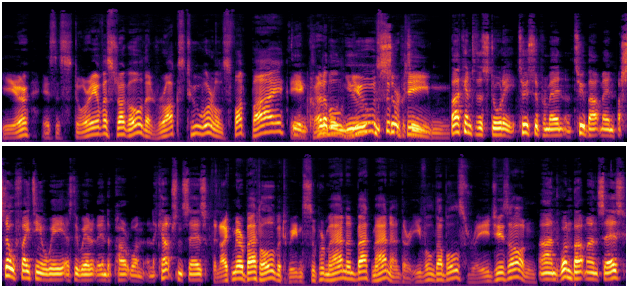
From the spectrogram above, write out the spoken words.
Here is the story of a struggle that rocks two worlds fought by the, incredible, new super team. Back into the story, two Supermen and two Batmen are still fighting away as they were at the end of part one, and the caption says, The nightmare battle between Superman and Batman and their evil doubles rages on. and one Batman says,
